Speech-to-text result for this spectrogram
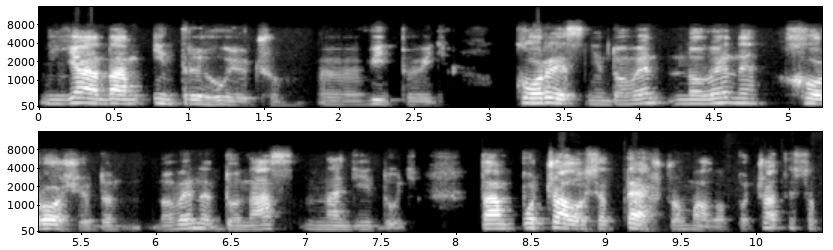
Я дам інтригуючу е, відповідь. Корисні новини, хороші новини до нас надійдуть. Там почалося те, що мало початися в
